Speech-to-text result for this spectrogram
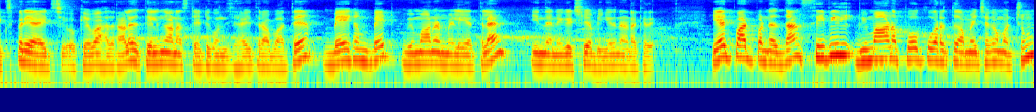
எக்ஸ்பைரி ஆயிடுச்சு ஓகேவா? அதனால் அது தெலுங்கானா ஸ்டேட்டுக்கு வந்துச்சு ஹைதராபாத்து. பேகம்பேட் விமான நிலையத்தில் இந்த நிகழ்ச்சி அப்படிங்கிறது நடக்குது. ஏற்பாடு பண்ணது தான் சிவில் விமான போக்குவரத்து அமைச்சகம் மற்றும்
